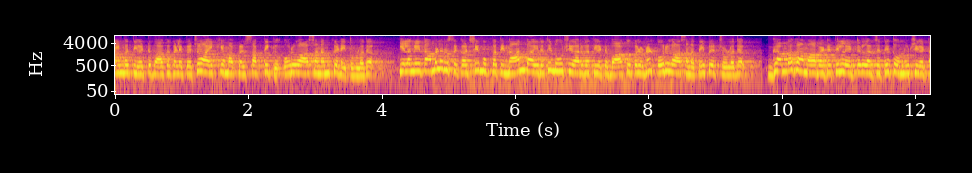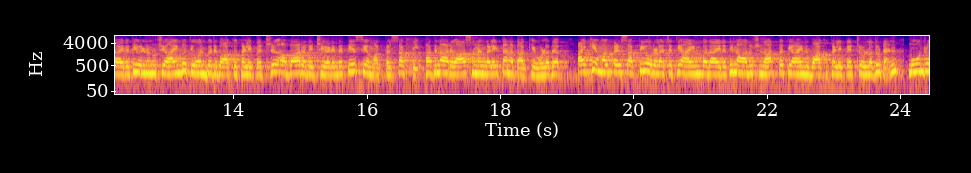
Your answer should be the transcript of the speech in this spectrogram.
ஐம்பத்தி எட்டு வாக்குகளை பெற்ற ஐக்கிய மக்கள் சக்திக்கு ஒரு ஆசனம் கிடைத்துள்ளது. இலங்கை தமிழரசு கட்சி முப்பத்தி நான்காயிரத்தி நூற்றி அறுபத்தி எட்டு வாக்குகளுடன் ஒரு ஆசனத்தை பெற்றுள்ளது. கம்பகா மாவட்டத்தில் எட்டு லட்சத்தி தொன்னூற்றி எட்டாயிரத்தி எழுநூற்றி ஐம்பத்தி ஒன்பது வாக்குகளை பெற்று அபார வெற்றியடைந்த தேசிய மக்கள் சக்தி பதினாறு ஆசனங்களை தனதாக்கியுள்ளது. ஐக்கிய மக்கள் சக்தி ஒரு லட்சத்தி ஐம்பதாயிரத்தி நானூற்றி நாற்பத்தி ஐந்து வாக்குகளை பெற்றுள்ளதுடன் மூன்று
